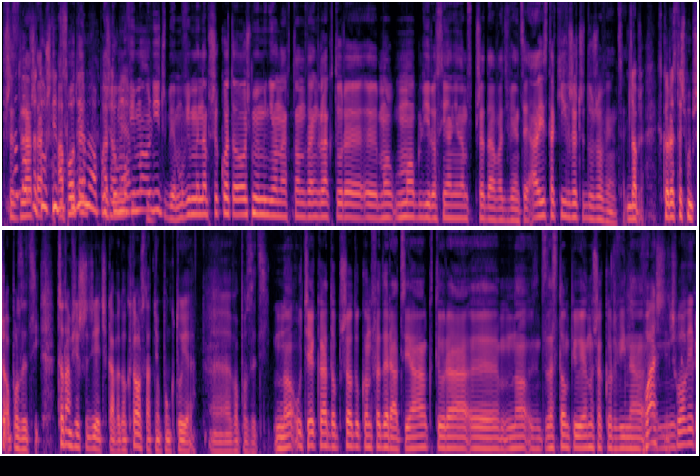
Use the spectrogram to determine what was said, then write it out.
przez No dobrze, lata... już nie a potem, o A tu poziomie. mówimy o liczbie. Mówimy na przykład o 8 milionach ton węgla, które y, mo mogli Rosjanie nam sprzedawać więcej, a jest takich rzeczy dużo więcej. Dobrze, skoro jesteśmy przy opozycji, co tam się jeszcze dzieje ciekawego? Kto ostatnio punktuje e, w opozycji? No, ucieka do przodu Konfederacja, która y, no, zastąpił Janusza Korwina. Właśnie, człowiek,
